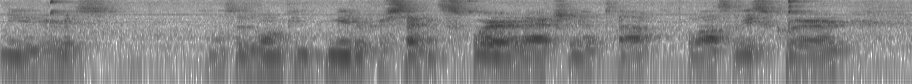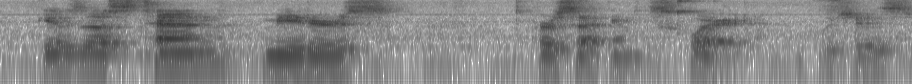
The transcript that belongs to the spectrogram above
meters. This is 1 meter per second squared actually up top, velocity squared, gives us 10 meters per second squared, which is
